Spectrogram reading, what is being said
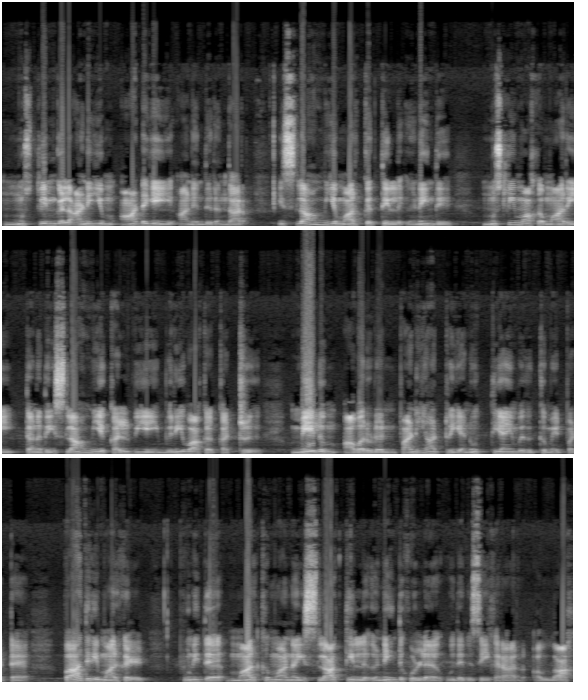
முஸ்லிம்கள் அணியும் ஆடையை அணிந்திருந்தார். இஸ்லாமிய மார்க்கத்தில் இணைந்து முஸ்லீமாக மாறி தனது இஸ்லாமிய கல்வியை விரிவாக கற்று மேலும் அவருடன் பணியாற்றிய நூற்றி ஐம்பதுக்கும் மேற்பட்ட பாதிரிமார்கள் புனித மார்க்கமான இஸ்லாத்தில் இணைந்து கொள்ள உதவி செய்கிறார். அல்லாஹ்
